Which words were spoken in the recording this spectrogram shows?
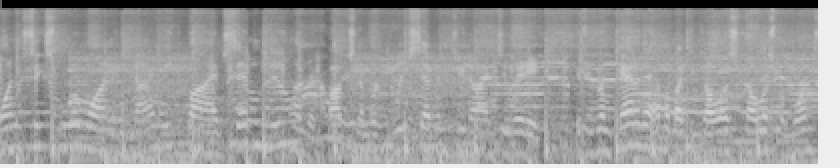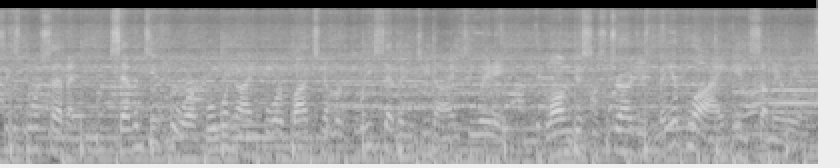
1-641-985-7800, box number 3729280. If you're from Canada and would like to call us, call us from 1-647-724-4194, box number 3729280. Long distance charges may apply in some areas.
